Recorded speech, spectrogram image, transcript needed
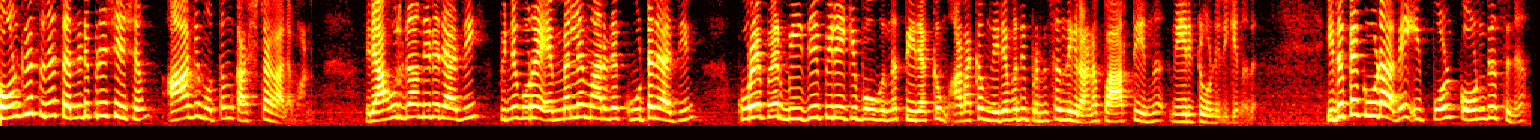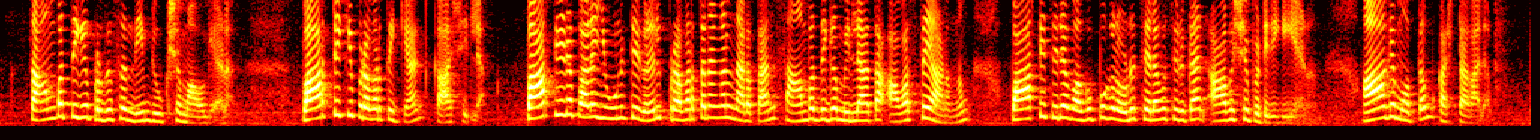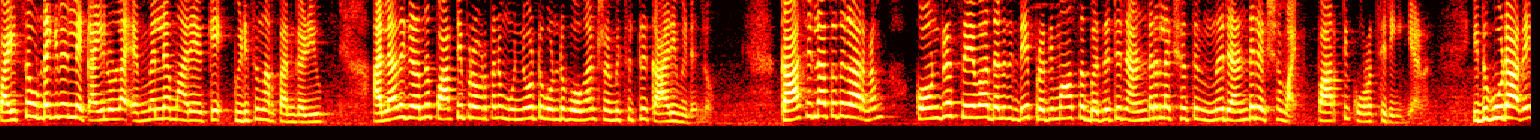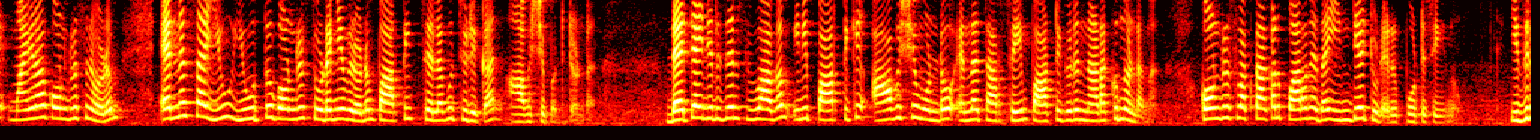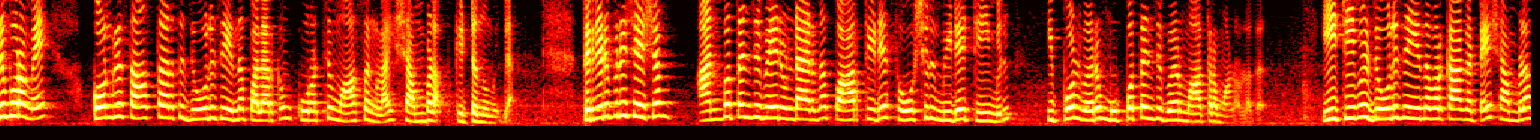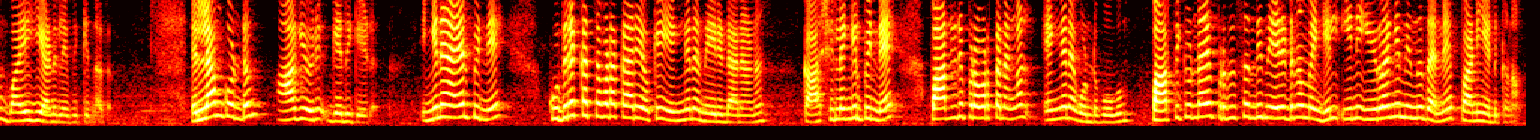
കോൺഗ്രസിന് തെരഞ്ഞെടുപ്പിന് ശേഷം ആകെ മൊത്തം കഷ്ടകാലമാണ്. രാഹുൽ ഗാന്ധിയുടെ രാജി പിന്നെ കുറെ എം എൽ എമാരുടെ കൂട്ടരാജിയും കുറെ പേർ ബി ജെ പിയിലേക്ക് പോകുന്ന തിരക്കും അടക്കം നിരവധി പ്രതിസന്ധികളാണ് പാർട്ടി ഇന്ന് നേരിട്ടുകൊണ്ടിരിക്കുന്നത്. ഇതൊക്കെ കൂടാതെ ഇപ്പോൾ കോൺഗ്രസിന് സാമ്പത്തിക പ്രതിസന്ധിയും രൂക്ഷമാവുകയാണ്. പാർട്ടിക്ക് പ്രവർത്തിക്കാൻ കാശില്ല. പാർട്ടിയുടെ പല യൂണിറ്റുകളിൽ പ്രവർത്തനങ്ങൾ നടത്താൻ സാമ്പത്തികമില്ലാത്ത അവസ്ഥയാണെന്നും പാർട്ടി ചില വകുപ്പുകളോട് ചെലവ് ചുരുക്കാൻ ആവശ്യപ്പെട്ടിരിക്കുകയാണ്. ആകെ മൊത്തം കഷ്ടകാലം. പൈസ ഉണ്ടെങ്കിലല്ലേ കയ്യിലുള്ള എം എൽ എമാരെയൊക്കെ പിടിച്ചു നിർത്താൻ കഴിയൂ. അല്ലാതെ കിടന്ന് പാർട്ടി പ്രവർത്തനം മുന്നോട്ട് കൊണ്ടുപോകാൻ ശ്രമിച്ചിട്ട് കാര്യമില്ലല്ലോ. കാശില്ലാത്തത് കാരണം കോൺഗ്രസ് സേവാദളത്തിന്റെ പ്രതിമാസ ബജറ്റ് രണ്ടര ലക്ഷത്തിൽ നിന്ന് രണ്ട് ലക്ഷമായി പാർട്ടി കുറച്ചിരിക്കുകയാണ്. ഇതുകൂടാതെ മഹിളാ കോൺഗ്രസിനോടും N S I U youth Congress തുടങ്ങിയവരോടും party ചെലവ് ചുരുക്കാൻ ആവശ്യപ്പെട്ടിട്ടുണ്ട്. ഡാറ്റ ഇന്റലിജൻസ് വിഭാഗം ഇനി പാർട്ടിക്ക് ആവശ്യമുണ്ടോ എന്ന ചർച്ചയും പാർട്ടിക്കുള്ളിൽ നടക്കുന്നുണ്ടെന്ന് കോൺഗ്രസ് വക്താക്കൾ പറഞ്ഞതായി ഇന്ത്യ ടുഡേ റിപ്പോർട്ട് ചെയ്യുന്നു. ഇതിനു പുറമെ കോൺഗ്രസ് ആസ്ഥാനത്ത് ജോലി ചെയ്യുന്ന പലർക്കും കുറച്ച് മാസങ്ങളായി ശമ്പളം കിട്ടുന്നുമില്ല. തിരഞ്ഞെടുപ്പിന് ശേഷം അൻപത്തഞ്ച് പേരുണ്ടായിരുന്ന പാർട്ടിയുടെ സോഷ്യൽ മീഡിയ ടീമിൽ ഇപ്പോൾ വെറും മുപ്പത്തഞ്ച് പേർ മാത്രമാണുള്ളത്. ഈ ടീമിൽ ജോലി ചെയ്യുന്നവർക്കാകട്ടെ ശമ്പളം വൈകിയാണ് ലഭിക്കുന്നത്. എല്ലാം കൊണ്ടും ആകെ ഒരു ഗതികേട്. ഇങ്ങനെ ആയാൽ പിന്നെ കുതിരക്കച്ചവടക്കാരെയൊക്കെ എങ്ങനെ നേരിടാനാണ്? കാശില്ലെങ്കിൽ പിന്നെ പാർട്ടിയുടെ പ്രവർത്തനങ്ങൾ എങ്ങനെ കൊണ്ടുപോകും? പാർട്ടിക്കുണ്ടായ പ്രതിസന്ധി നേരിടണമെങ്കിൽ ഇനി ഇറങ്ങി നിന്ന് തന്നെ പണിയെടുക്കണം.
